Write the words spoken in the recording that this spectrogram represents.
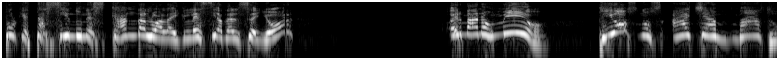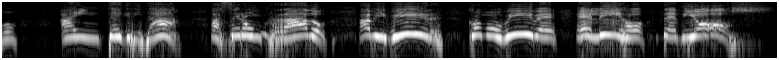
Porque está haciendo un escándalo a la iglesia del Señor. Hermanos míos, Dios nos ha llamado a integridad, a ser honrado, a vivir como vive el Hijo de Dios.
